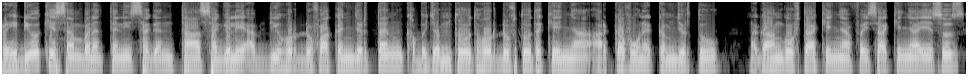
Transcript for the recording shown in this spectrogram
reediyoo keessan banattanii sagantaa sagalee abdii hordofaa kan jirtan kabajamtoota hordoftoota keenyaa harka fuune akkam jirtu nagaan gooftaa keenyaa fayyisaa keenyaa yesus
